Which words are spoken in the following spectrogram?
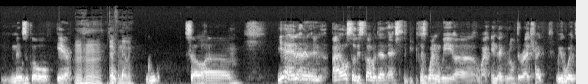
musical ear. Mm-hmm. Definitely. So um, yeah, and, and and I also discovered that actually because when we uh, were in that group, the right track, we would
